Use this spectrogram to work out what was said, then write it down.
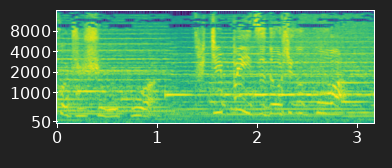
霍芝是个孤儿，他这辈子都是个孤儿。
